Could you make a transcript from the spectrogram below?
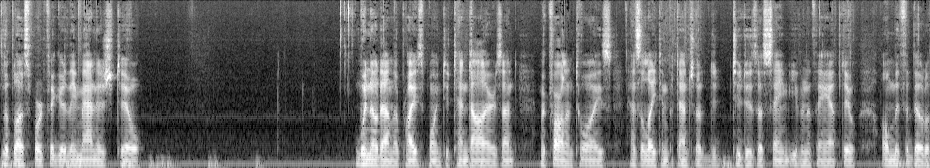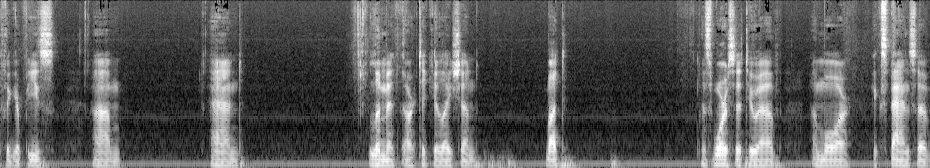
the Bloodsport figure, they managed to winnow down the price point to ten dollars, and McFarlane Toys has a latent potential to, to, do the same, even if they have to omit the build a figure piece um, and limit articulation. But it's worth it to have a more expansive,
